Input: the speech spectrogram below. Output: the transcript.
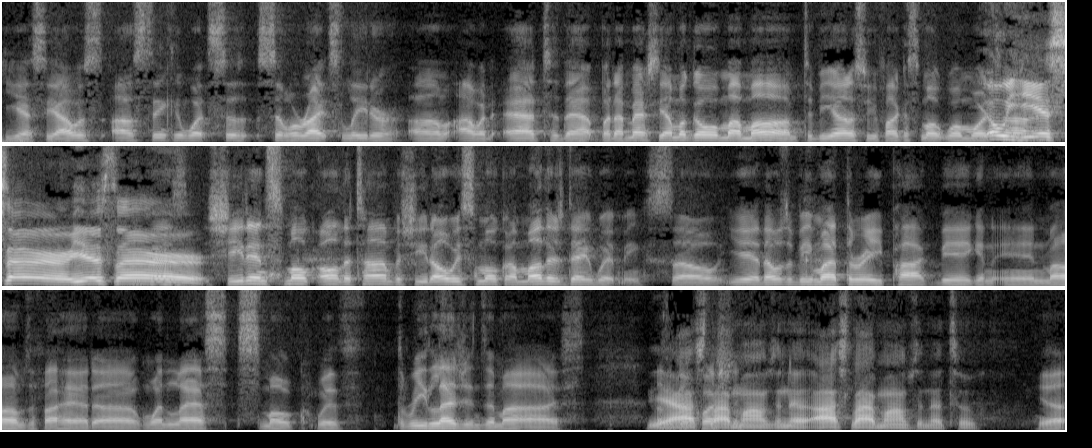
Yeah, see, I was I was thinking what civil rights leader um, I would add to that, but I'm actually I'm gonna go with my mom. To be honest with you, if I can smoke one more oh, time. Oh yes, sir, yes, sir. Because she didn't smoke all the time, but she'd always smoke on Mother's Day with me. So yeah, those would be my three: Pac, Big, and, and Moms. If I had uh, one last smoke with three legends in my eyes. yeah, I slide Moms in there. I slide Moms in there too. Yeah.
